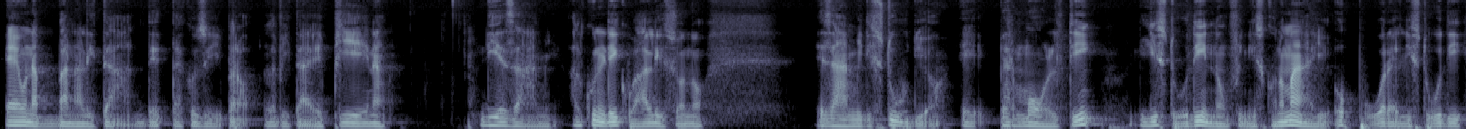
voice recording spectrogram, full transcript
è una banalità detta così, però la vita è piena di esami, alcuni dei quali sono esami di studio e per molti gli studi non finiscono mai, oppure gli studi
